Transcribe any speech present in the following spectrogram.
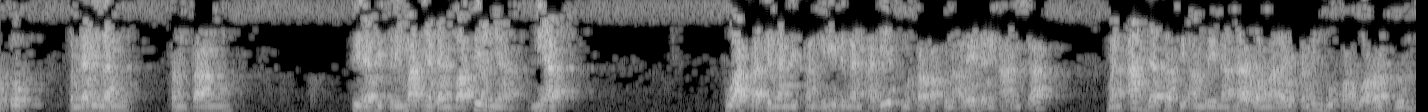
tutup pendalilan tentang tidak diterimanya dan batilnya niat puasa dengan lisan ini dengan hadis mutafakun alaih dari Aisyah man ahdatsa fi amrina hadza ma laysa minhu fa huwa raddun.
